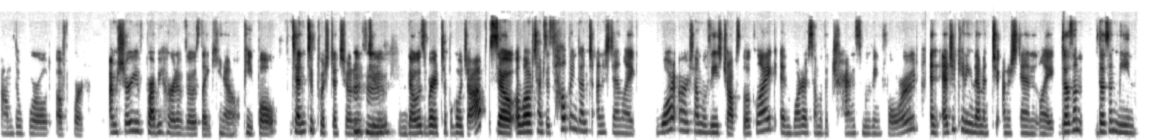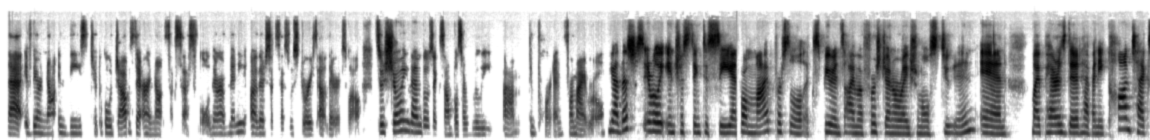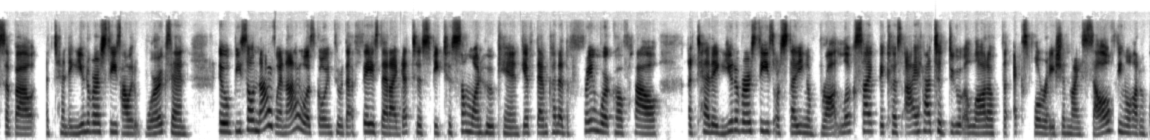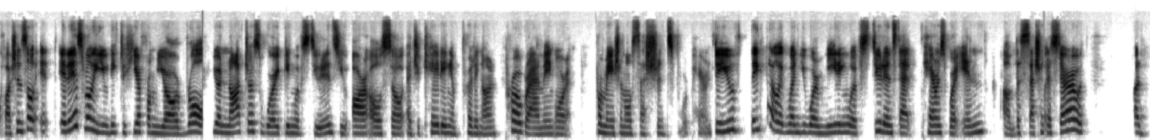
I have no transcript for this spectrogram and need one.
um, the world of work. I'm sure you've probably heard of those, like, you know, people tend to push their children mm-hmm. to those very typical jobs. So a lot of times it's helping them to understand, like, what are some of these jobs look like and what are some of the trends moving forward? And educating them and to understand like doesn't doesn't mean that if they're not in these typical jobs they are not successful. There are many other successful stories out there as well. So showing them those examples are really um, important for my role. Yeah that's just really interesting to see. And from my personal experience i'm a first generational student and my parents didn't have any context about attending universities how it works and it would be so nice when I was going through that phase that I get to speak to someone who can give them kind of the framework of how attending universities or studying abroad looks like because I had to do a lot of the exploration myself, asking a lot of questions. So it, it is really unique to hear from your role. You're not just working with students, you are also educating and putting on programming or informational sessions for parents. Do you think that like when you were meeting with students that parents were in um, the session, is there a,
